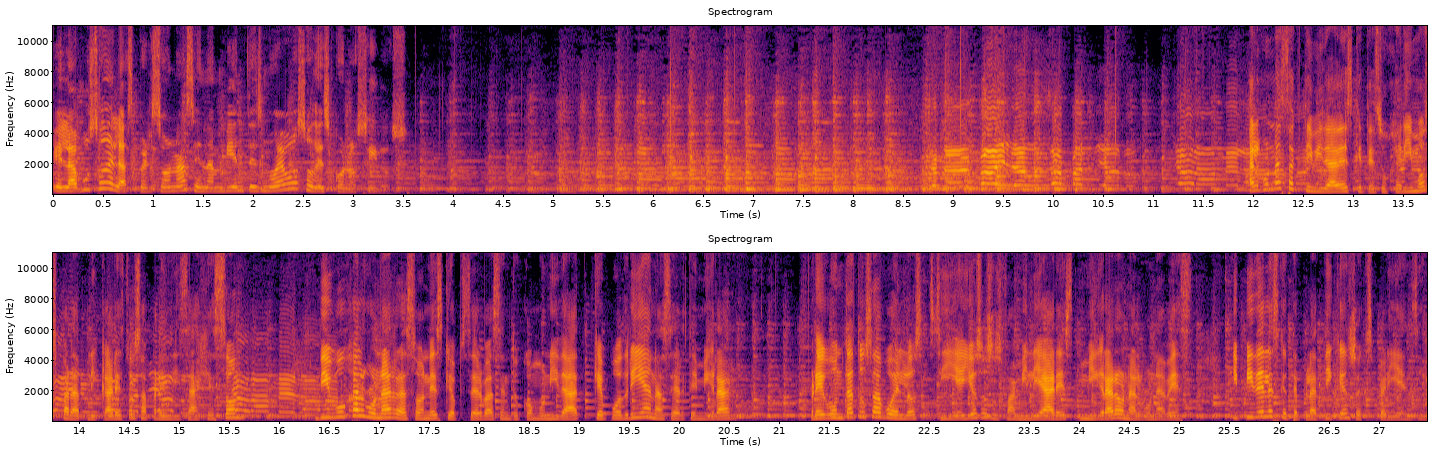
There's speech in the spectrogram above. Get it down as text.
el abuso de las personas en ambientes nuevos o desconocidos. Algunas actividades que te sugerimos para aplicar estos aprendizajes son Dibuja algunas razones que observas en tu comunidad que podrían hacerte emigrar. Pregunta a tus abuelos si ellos o sus familiares migraron alguna vez y pídeles que te platiquen su experiencia.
